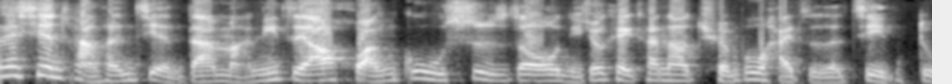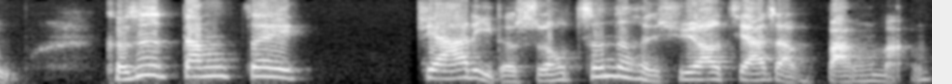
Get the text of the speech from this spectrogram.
在现场很简单嘛，你只要环顾四周，你就可以看到全部孩子的进度。可是当在家里的时候，真的很需要家长帮忙。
